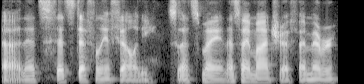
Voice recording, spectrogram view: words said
uh, that's that's definitely a felony. So that's my that's my mantra. If I'm ever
